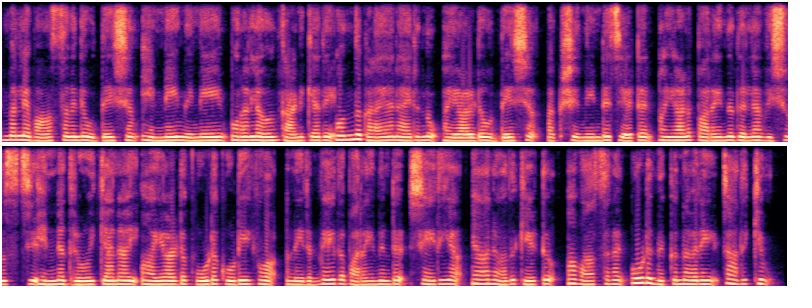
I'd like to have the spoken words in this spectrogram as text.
എം എൽ എ വാസവന്റെ ഉദ്ദേശം? എന്നെയും നിന്നെയും പുറലോകം കാണിക്കാതെ കൊന്നു കളയാനായിരുന്നു അയാളുടെ ഉദ്ദേശം. പക്ഷെ നിന്റെ ചേട്ടൻ അയാൾ പറയുന്നതെല്ലാം വിശ്വസിച്ച് എന്നെ ദ്രോഹിക്കാനായി അയാളുടെ കൂടെ കൂടിയേക്കുക നിരവേദ പറയുന്നുണ്ട്. ശരിയാ ഞാനും അത് കേട്ടു. ആ വാസവൻ കൂടെ നിൽക്കുന്നവരെ ചതിക്കും.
